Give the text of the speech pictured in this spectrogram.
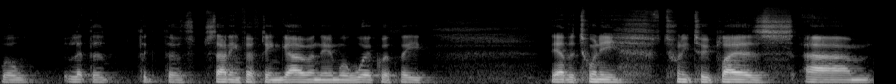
we'll let the, the, the starting 15 go, and then we'll work with the the other 20, 22 players um,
